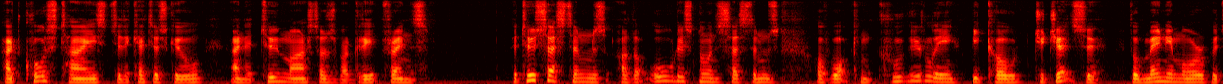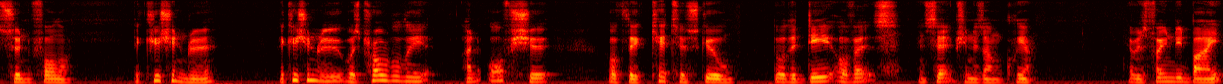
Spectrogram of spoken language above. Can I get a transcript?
had close ties to the Kito school, and the two masters were great friends. The two systems are the oldest known systems of what can clearly be called Jiu-Jitsu, though many more would soon follow. The Kyushin-ryu The Kyushin-ryu was probably an offshoot of the Kito school, though the date of its inception is unclear. It was founded by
